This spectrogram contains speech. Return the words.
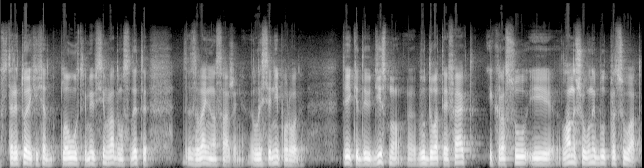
з територій, яких є плавустрій, ми всім радимо садити зелені насадження, лисяні породи. Ті, які дають дійсно е, будуть давати ефект і красу, і головне, що вони будуть працювати,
